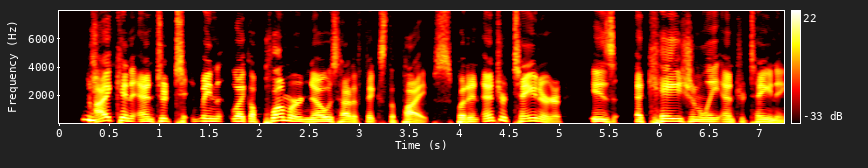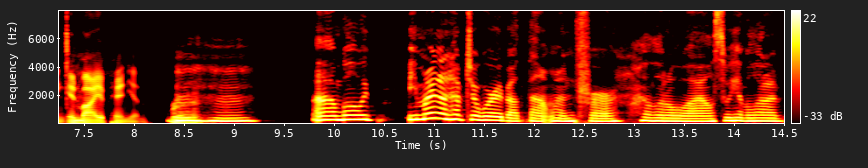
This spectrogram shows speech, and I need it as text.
I can entertain. I mean, like a plumber knows how to fix the pipes, but an entertainer is occasionally entertaining, in my opinion. Right. hmm Uh, well, we you might not have to worry about that one for a little while. So we have a lot of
